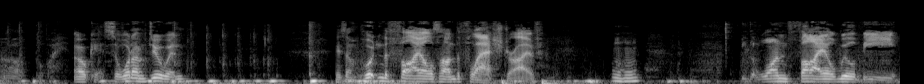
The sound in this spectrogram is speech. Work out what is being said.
Oh boy. Okay, so what I'm doing is I'm putting the files on the flash drive. Mm-hmm. The one file will be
